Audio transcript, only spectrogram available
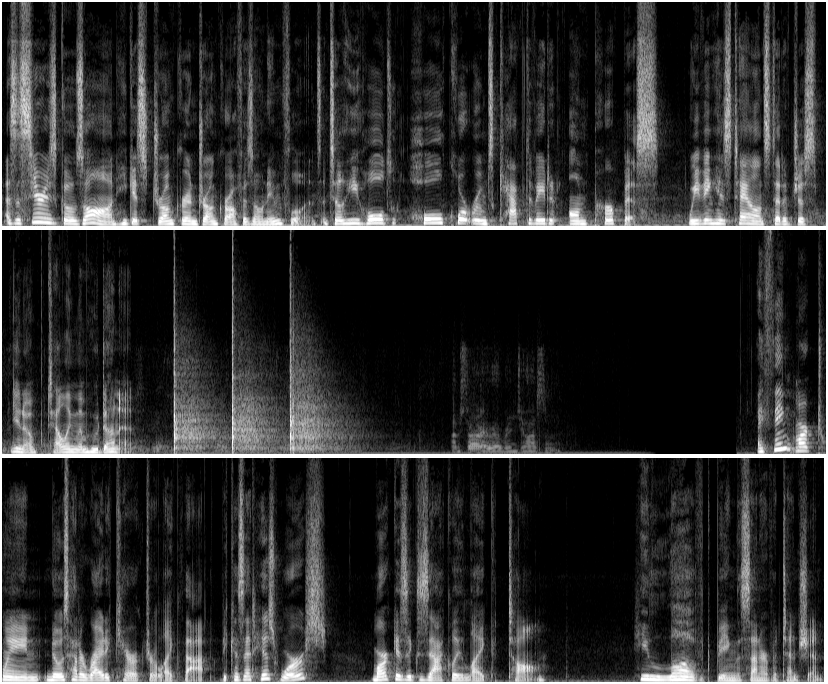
As the series goes on, he gets drunker and drunker off his own influence until he holds whole courtrooms captivated on purpose, weaving his tale instead of just, you know, telling them who done it. I'm sorry, Reverend Johnson. I think Mark Twain knows how to write a character like that because at his worst, Mark is exactly like Tom. He loved being the center of attention.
